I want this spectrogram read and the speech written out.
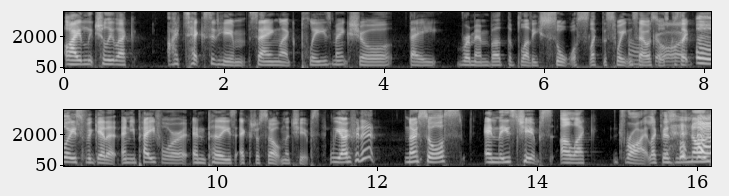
I literally like I texted him saying like please make sure they remember the bloody sauce, like the sweet and Oh, sour sauce, because they always forget it, and you pay for it. And please, extra salt in the chips. We open it, no sauce, and these chips are like dry, like there's no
